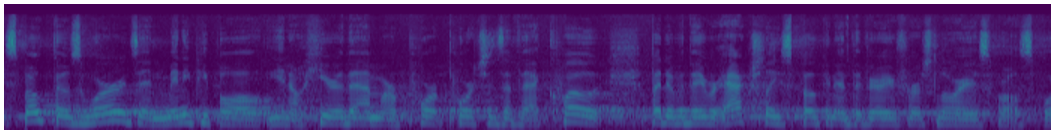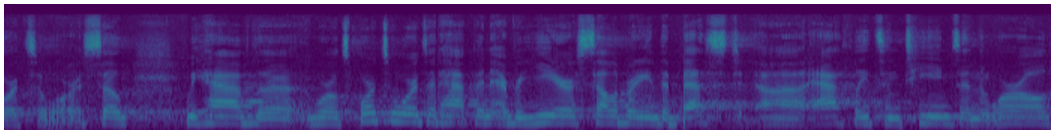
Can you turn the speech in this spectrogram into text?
spoke those words, and many people, you know, hear them or por- portions of that quote, but it, they were actually spoken at the very first Laureus World Sports Awards. So we have the World Sports Awards that happen every year, celebrating the best uh, athletes and teams in the world.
